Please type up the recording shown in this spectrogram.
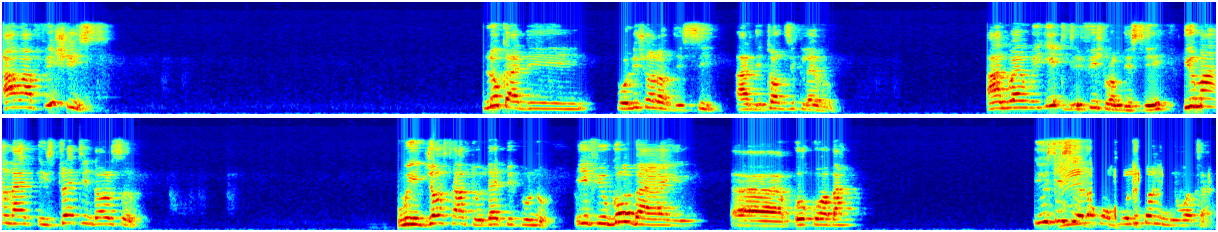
Our fishes. Look at the pollution of the sea and the toxic level. And when we eat the fish from the sea, human life is threatened also. We just have to let people know. If you go by uh, Okoba, you see, a lot of pollution in the water.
